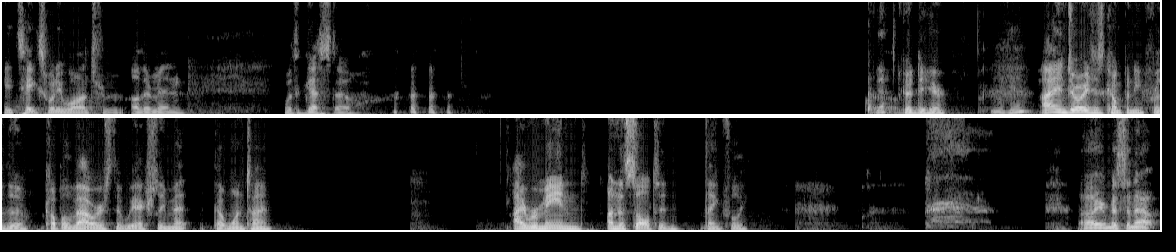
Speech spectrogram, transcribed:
He takes what he wants from other men with gusto. yeah, Good to hear. Mm-hmm. I enjoyed his company for the couple of hours that we actually met that one time. I remained unassaulted, thankfully. Oh, you're missing out.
